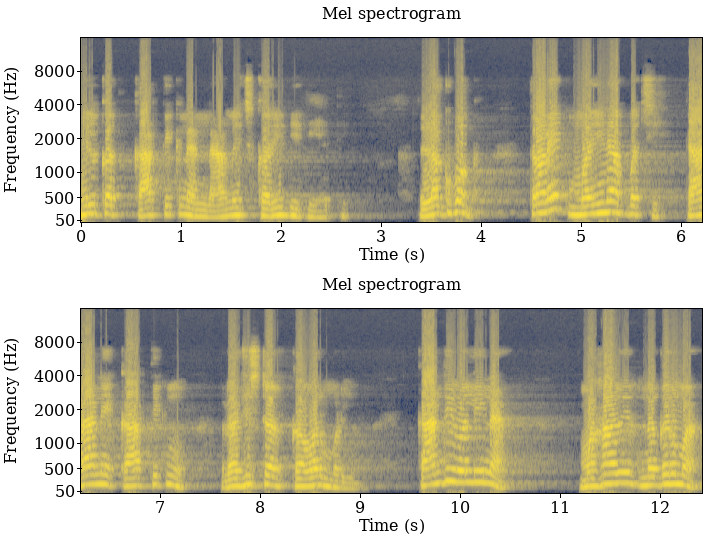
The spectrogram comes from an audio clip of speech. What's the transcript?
મિલકત કાર્તિકના નામે જ કરી દીધી હતી. લગભગ ત્રણેક મહિના પછી ધારાને કાર્તિકનું રજિસ્ટર કવર મળ્યું. કાંદીવલીના મહાવીર નગરમાં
